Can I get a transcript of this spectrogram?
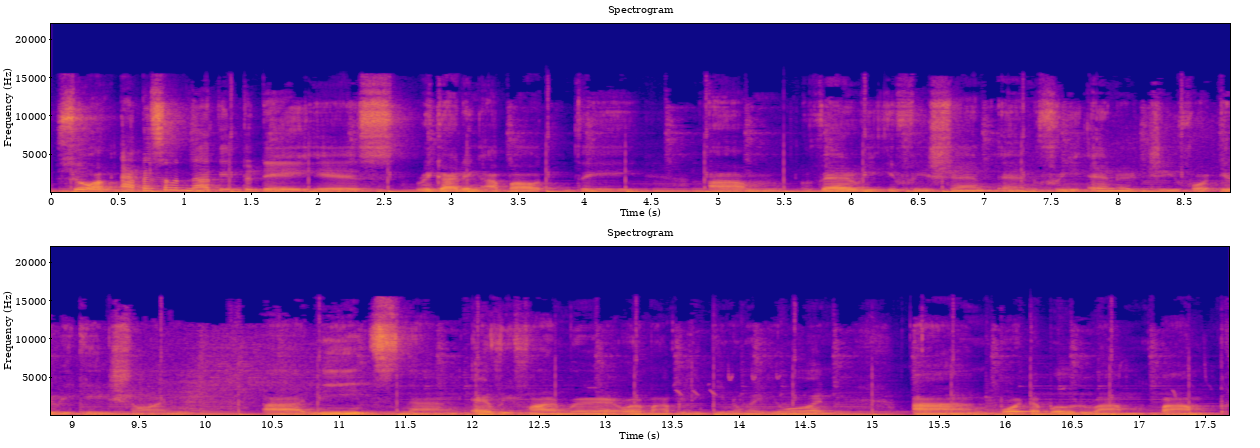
So, ang episode natin today is regarding about the um, very efficient and free energy for irrigation uh, needs ng every farmer or mga Pilipino ngayon, ang portable ram pump.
